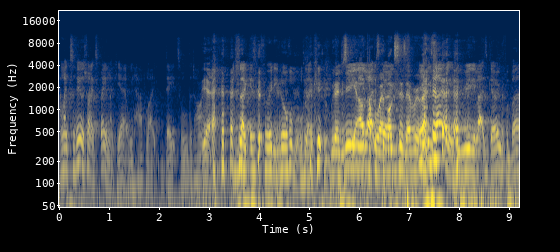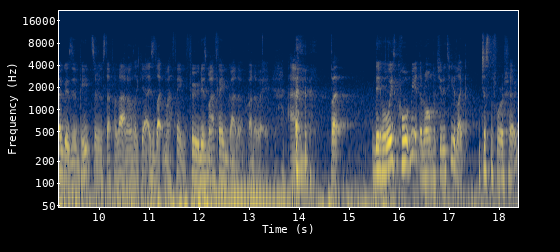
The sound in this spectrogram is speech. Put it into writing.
And like Sophia was trying to explain, like, "Yeah, we have like dates all the time. Yeah. like it's pretty normal. Like We don't just eat our Tupperware boxes everywhere. Yeah, exactly. he really likes going for burgers and pizza and stuff like that. And I was like, yeah, this is like my thing. Food is my thing, by the by the way. Um, but they've always caught me at the wrong opportunity, like just before a show.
